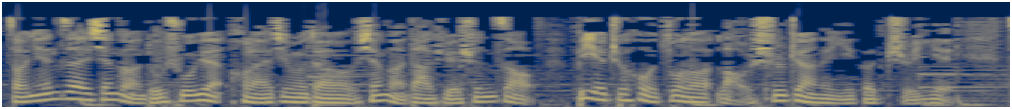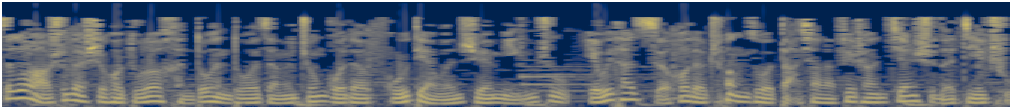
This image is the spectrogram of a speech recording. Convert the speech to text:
早年在香港读书院，后来进入到香港大学深造，毕业之后做了老师这样的一个职业。在做老师的时候，读了很多很多咱们中国的古典文学名著，也为他此后的创作打下了非常坚实的基础。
